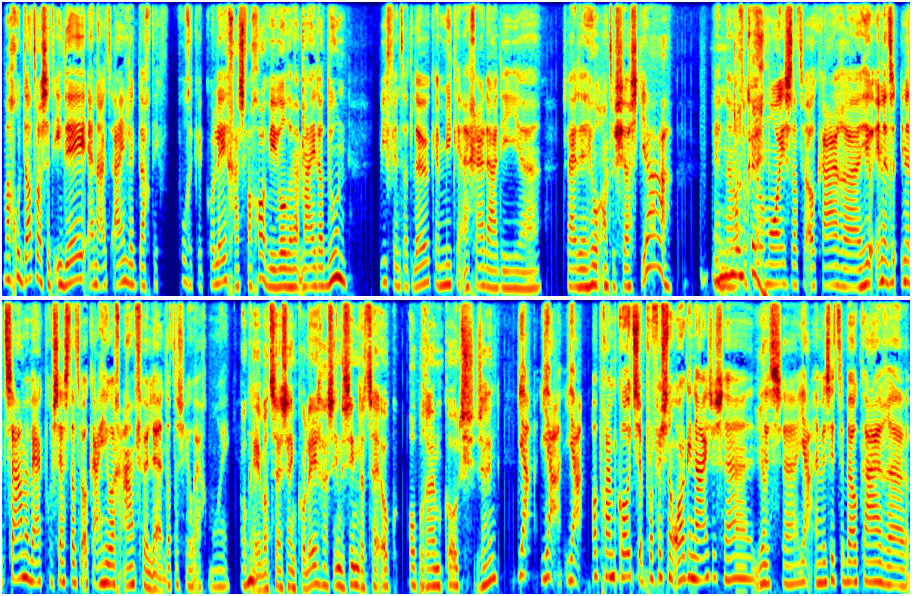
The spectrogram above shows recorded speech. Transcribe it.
maar goed, dat was het idee. En uiteindelijk dacht ik, vroeg ik collega's van, goh, wie wilde met mij dat doen? Wie vindt dat leuk? En Mieke en Gerda die uh, zeiden heel enthousiast ja. En wat okay. ook heel mooi is dat we elkaar heel, in, het, in het samenwerkproces dat we elkaar heel erg aanvullen. En dat is heel erg mooi. Oké, okay, want zij zijn collega's in de zin dat zij ook opruimcoach zijn? Ja, ja, ja. opruimcoach, professional organizers. Hè. Ja. Dus uh, ja, en we zitten bij elkaar uh,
